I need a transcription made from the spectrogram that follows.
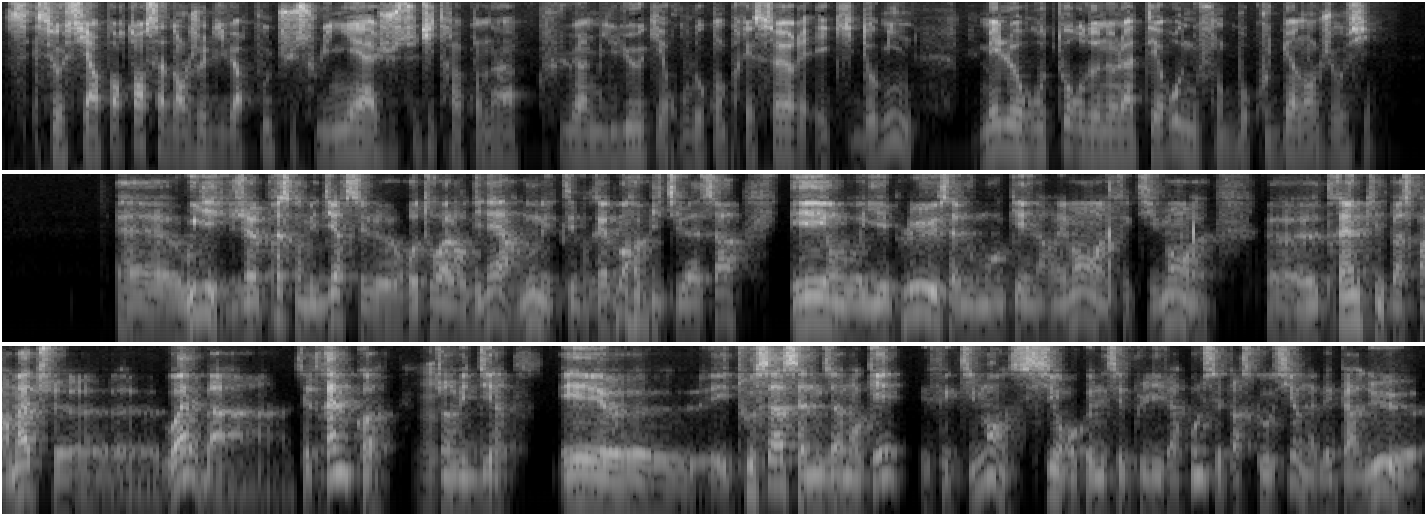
c'est aussi important ça dans le jeu de Liverpool. Tu soulignais à juste titre hein, qu'on a plus un milieu qui roule au compresseur et, qui domine, mais le retour de nos latéraux nous font beaucoup de bien dans le jeu aussi. Euh, oui, j'ai presque envie de dire c'est le retour à l'ordinaire. Nous, on était vraiment habitués à ça et on le voyait plus, ça nous manquait énormément. Effectivement, euh, Trent qui ne passe par match, euh, ouais, bah c'est Trent quoi. Mm. J'ai envie de dire. Et, euh, et, tout ça, ça nous a manqué. Effectivement, si on reconnaissait plus Liverpool, c'est parce qu'aussi on avait perdu euh,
